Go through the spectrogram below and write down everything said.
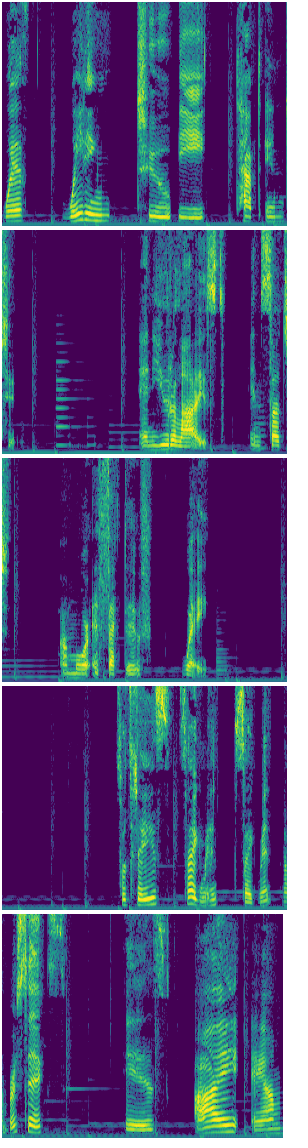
with, waiting to be tapped into and utilized in such a more effective way. So today's segment, segment number six, is I am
